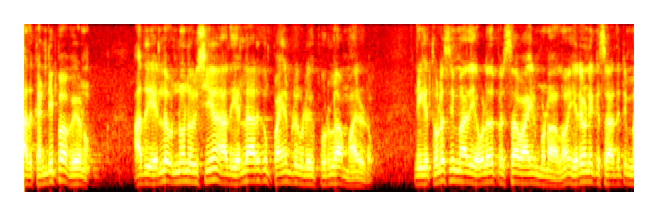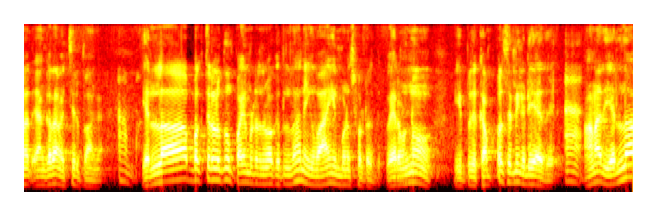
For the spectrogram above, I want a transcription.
அது கண்டிப்பாக வேணும். அது எல்லாம் இன்னொன்று விஷயம் அது எல்லாருக்கும் பயன்படக்கூடிய பொருளாக மாறிடும். நீங்கள் துளசி மாதிரி எவ்வளோ பெருசாக வாங்கி போனாலும் இறைவனுக்கு சாதிட்டு அங்கே தான் வச்சுருப்பாங்க. எல்லா பக்தர்களுக்கும் பயன்படுற நோக்கத்தில் தான் நீங்கள் வாங்கி போகணும்னு சொல்கிறது வேற ஒன்றும் இப்போ கம்பல்சரி கிடையாது. ஆனால் அது எல்லா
